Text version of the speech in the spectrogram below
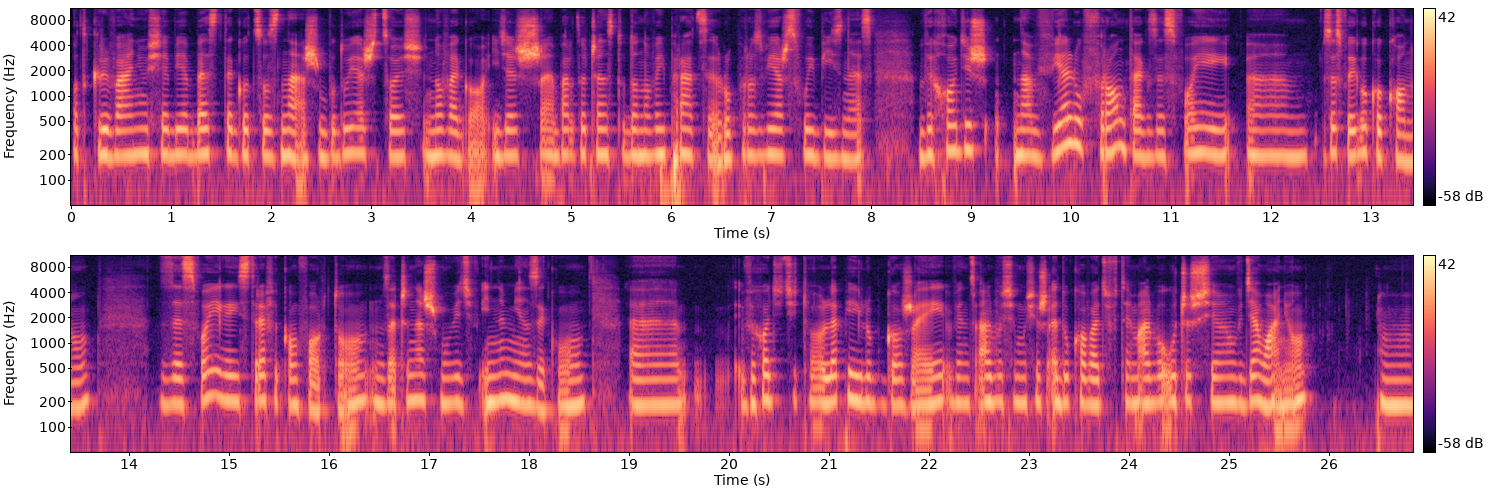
odkrywaniu siebie bez tego, co znasz. Budujesz coś nowego, idziesz e, bardzo często do nowej pracy lub rozwijasz swój biznes. Wychodzisz na wielu frontach ze, swojej, ze swojego kokonu, ze swojej strefy komfortu, zaczynasz mówić w innym języku, e, wychodzi ci to lepiej lub gorzej, więc albo się musisz edukować w tym, albo uczysz się w działaniu. Mm,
